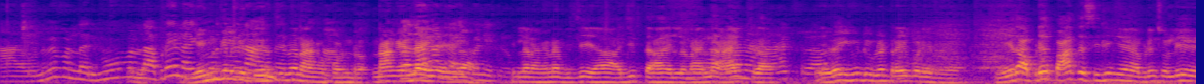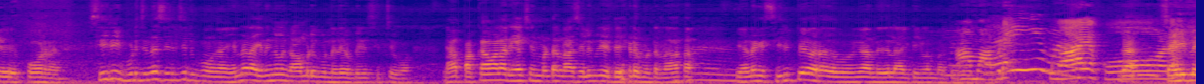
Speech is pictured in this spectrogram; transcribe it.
நான் ஒண்ணுமே பண்ணல ரிமூவ் பண்ணல. அப்படியே லைக் எங்களுக்கு தெரிஞ்சதை நாங்க பண்றோம். நாங்க என்ன இல்ல நாங்க என்ன விஜயா அஜித்தா இல்ல நான் என்ன ஆக்டரா ஏதோ யூடியூப்ல ட்ரை பண்ணிருக்கேன் நீ ஏதோ அப்படியே பார்த்து சிரிங்க அப்படின்னு சொல்லி போடுறேன். சிரி பிடிச்சிருந்தா சிரிச்சிட்டு போங்க. என்னடா இதுங்களும் காமெடி பண்ணுது அப்படின்னு சிரிச்சுப்போம் நான் பக்காவாலாம் ரியாக்ஷன் பண்ணிட்டேன் நான் செலிபிரேட் ஆகிட மாட்டேனா? எனக்கு சிரிப்பே வராது ஒழுங்கா அந்த இதுல ஆக்டிங்லாம் பார்த்தீங்கன்னா. வாய சைட்ல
